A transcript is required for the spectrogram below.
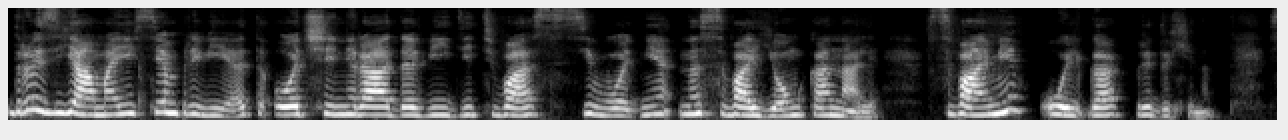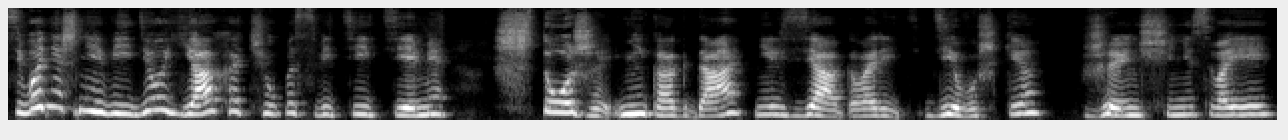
Друзья мои, всем привет! Очень рада видеть вас сегодня на своем канале. С вами Ольга Придухина. Сегодняшнее видео я хочу посвятить теме, что же никогда нельзя говорить девушке, женщине своей,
